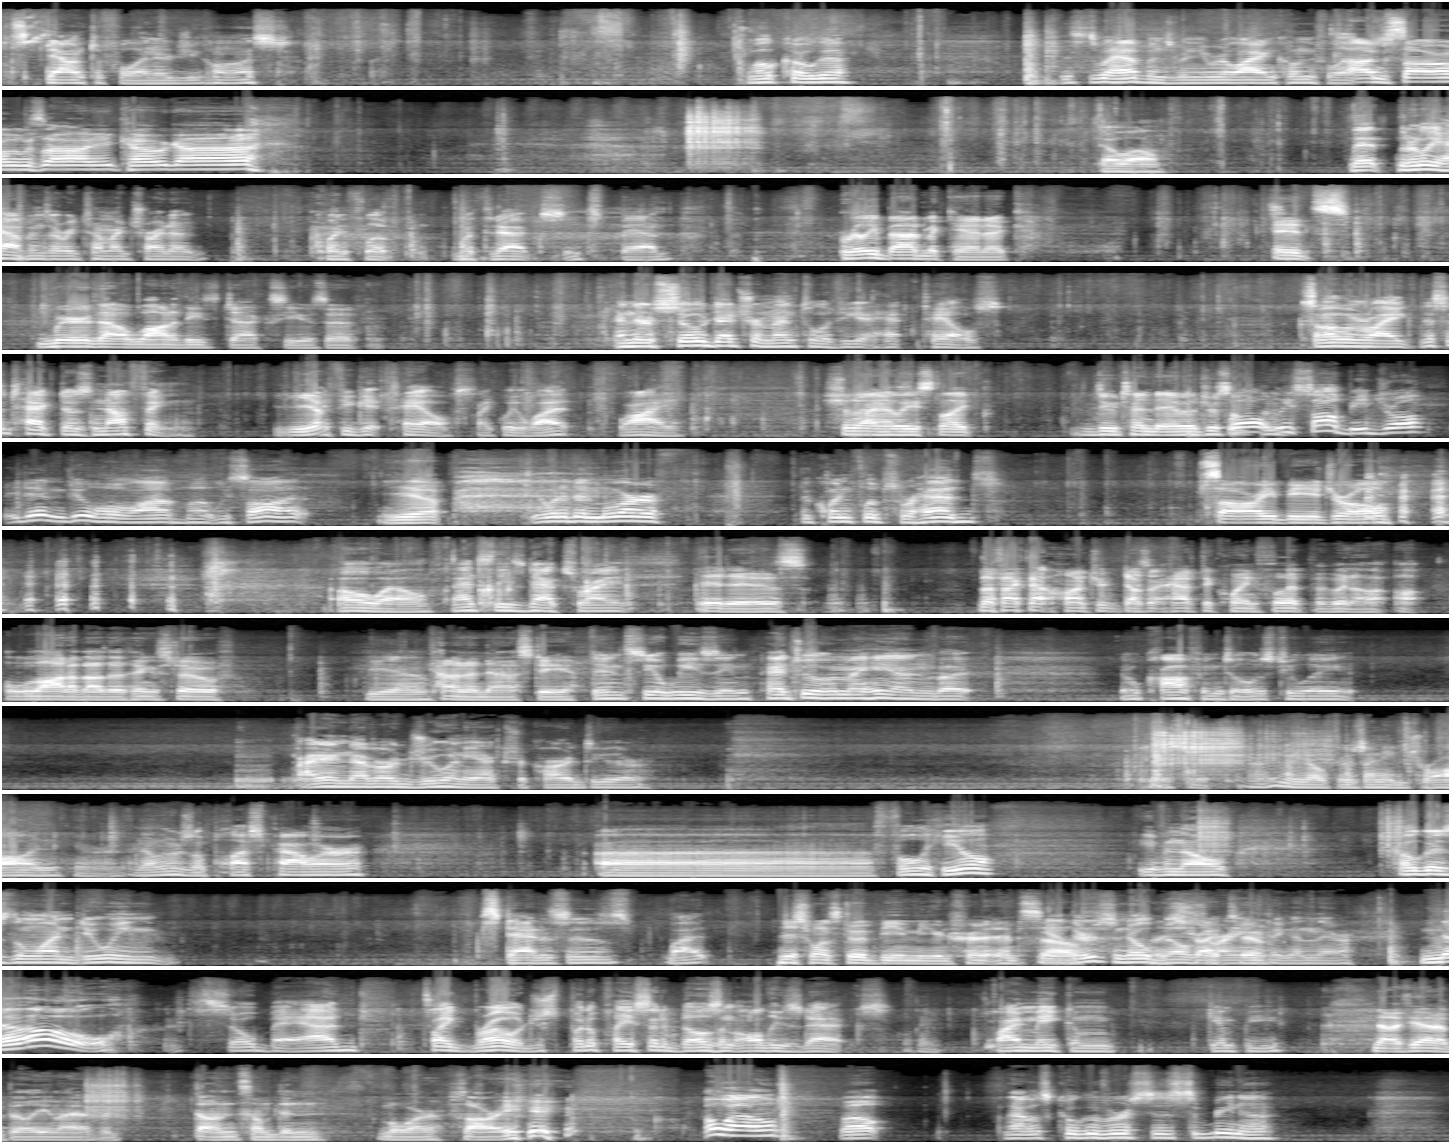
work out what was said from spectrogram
It's down to full energy cost. Well, Koga, this is what happens when you rely on coin flips. I'm so sorry, Koga. oh well. That literally happens every time I try to coin flip with decks. It's bad. Really bad mechanic. It's weird that a lot of these decks use it. And they're so detrimental if you get tails. Some of them are like, this attack does nothing Yep. if you get tails. Like, wait, what? Why? Shouldn't I at least like do 10 damage or something? Well, we saw Beedrill. It didn't do a whole lot, but we saw it. Yep. It would have been more if the coin flips were heads. Sorry, Beedrill. Oh well, that's these decks, right? it is. The fact that Haunter doesn't have to coin flip, but a, a, a lot of other things too, Yeah. kind of nasty. Didn't see a Weezing. Had two of them in my hand, but no Koffing until it was too late. I didn't never drew any extra cards either. I don't even know if there's any draw in here. I know there's a plus power. Uh, full heal. Even though Koga's the one doing statuses. What? Just wants to be immune from it himself. Yeah, there's no Let's bills or to. anything in there. No! It's so bad. It's like, bro, just put a place playset of bills in all these decks. Like, why make them gimpy? No, if you had a bill, you might have done something more. Sorry. Oh well, well, that was Koga versus Sabrina.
